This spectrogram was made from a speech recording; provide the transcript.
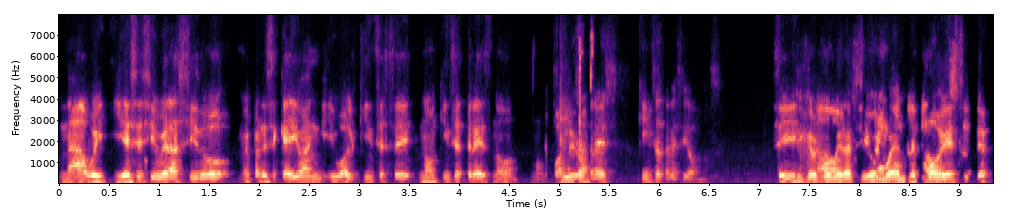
Nah, güey, y ese sí hubiera sido, me parece que ahí iban igual 15, no, 15-3, ¿no? ¿No? ¿Cuánto iban? 15-3, 15-3 íbamos. Sí, Sí, creo que no, hubiera si sido buen completado eso, te,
